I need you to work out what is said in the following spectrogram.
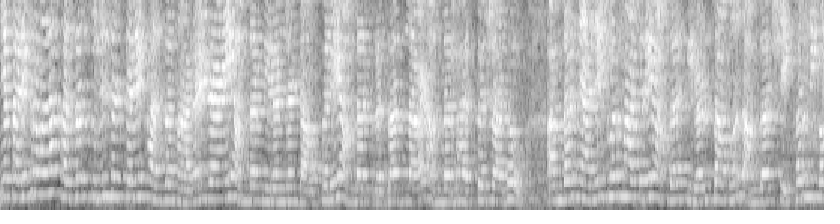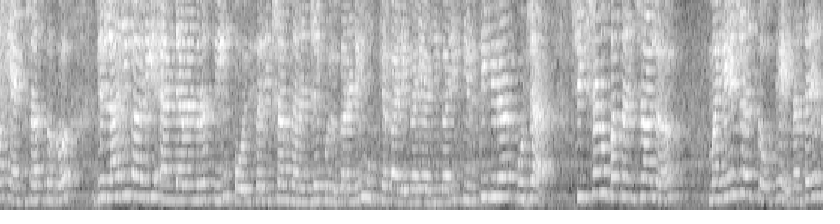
या कार्यक्रमाला खासदार सुनील तटकरे खासदार नारायण राणे आमदार निरंजन डावखरे आमदार प्रसाद लाड आमदार भास्कर जाधव आमदार ज्ञानेश्वर म्हात्रे आमदार किरण सामंत आमदार शेखर निकम यांच्यासह जिल्हाधिकारी एम देवेंद्र सिंग पोलीस अधीक्षक धनंजय कुलकर्णी मुख्य कार्यकारी अधिकारी कीर्ती किरण पुजार शिक्षण उपसंचालक महेश चौथे तसेच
